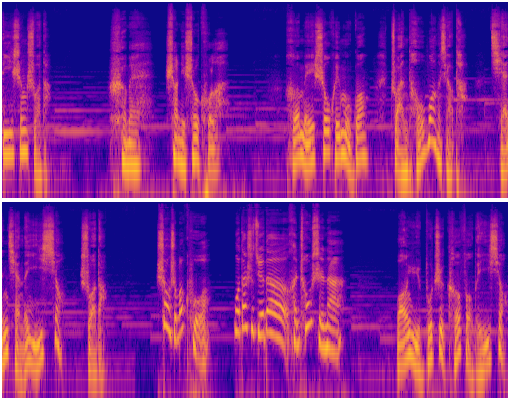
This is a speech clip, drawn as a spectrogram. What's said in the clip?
低声说道：“何梅，让你受苦了。”何梅收回目光，转头望向他，浅浅的一笑，说道：“受什么苦？我倒是觉得很充实呢。”王宇不置可否的一笑。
